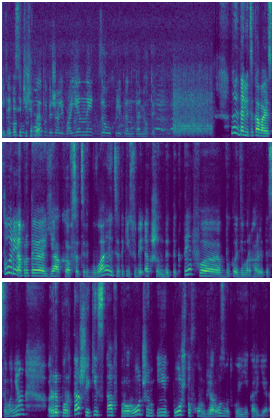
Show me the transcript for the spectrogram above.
улицам вокруг 2004. школы побежали военные, заухали гранатометы. Ну і далі цікава історія про те, як все це відбувається. Такий собі екшн-детектив е, в викладі Маргарити Симонян. Репортаж, який став пророчим і поштовхом для розвитку її кар'єри.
